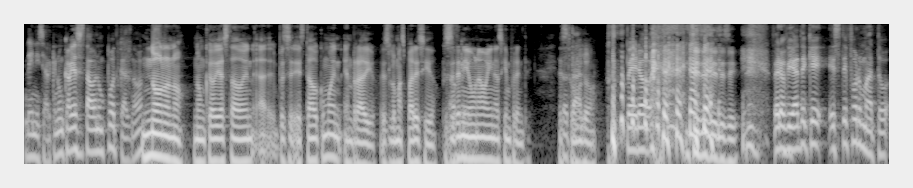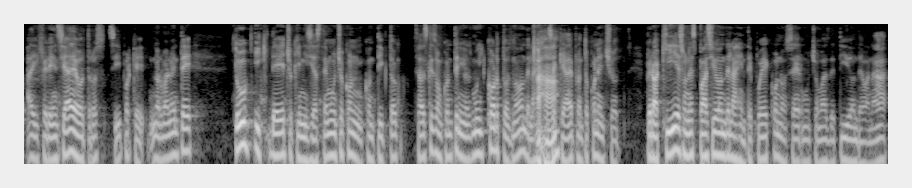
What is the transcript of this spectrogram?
de iniciar que nunca habías estado en un podcast, ¿no? No, no, no. Nunca había estado en. ah, Pues he estado como en, en radio. Es lo más parecido. Pues he tenido una vaina así enfrente. Total. lo. Pero, Sí, sí, sí, sí, pero fíjate que este formato, a diferencia de otros, ¿sí? Porque normalmente tú, y de hecho que iniciaste mucho con, con TikTok, sabes que son contenidos muy cortos, ¿no? Donde la gente Ajá. se queda de pronto con el shot. Pero aquí es un espacio donde la gente puede conocer mucho más de ti, donde van a,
